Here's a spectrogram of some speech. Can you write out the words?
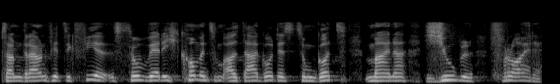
Psalm 43, 4. So werde ich kommen zum Altar Gottes, zum Gott meiner Jubelfreude.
